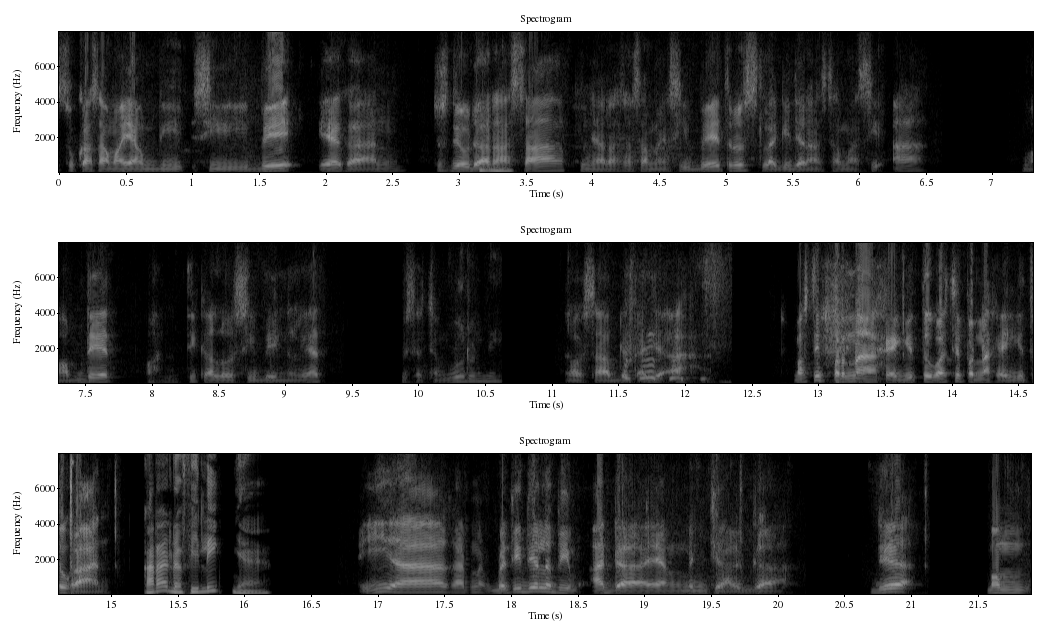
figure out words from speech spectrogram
suka sama yang B- si B ya kan, terus dia udah Hmm. rasa, punya rasa sama yang si B, terus lagi jalan sama si A, mau update, wah nanti kalau si B ngelihat bisa cemburu nih, nggak usah update aja ah. Pasti pernah kayak gitu, pasti pernah kayak gitu kan? karena ada feelingnya Iya, karena berarti dia lebih ada yang menjaga. Dia mem,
